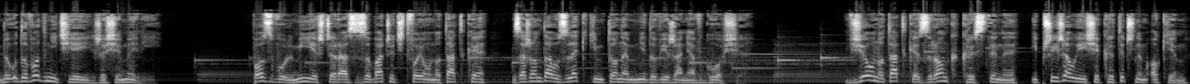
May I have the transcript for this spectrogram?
by udowodnić jej, że się myli. Pozwól mi jeszcze raz zobaczyć twoją notatkę, zażądał z lekkim tonem niedowierzania w głosie. Wziął notatkę z rąk Krystyny i przyjrzał jej się krytycznym okiem,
